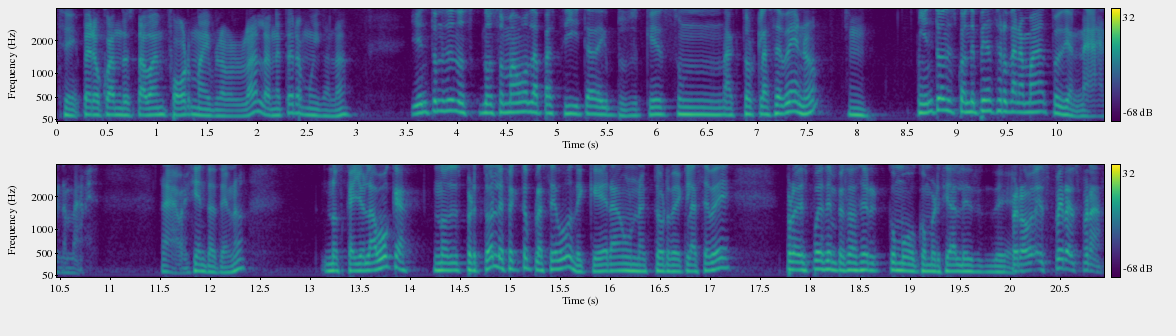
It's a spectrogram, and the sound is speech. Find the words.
Sí. Pero cuando estaba en forma y bla, bla, bla, la neta era muy galán. Y entonces nos, nos tomamos la pastillita de pues, que es un actor clase B, ¿no? Mm. Y entonces cuando empieza a hacer drama, todos decían, nah, no mames. Nah, güey, siéntate, ¿no? Nos cayó la boca. Nos despertó el efecto placebo de que era un actor de clase B. Pero después empezó a hacer como comerciales de... Pero espera, espera.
